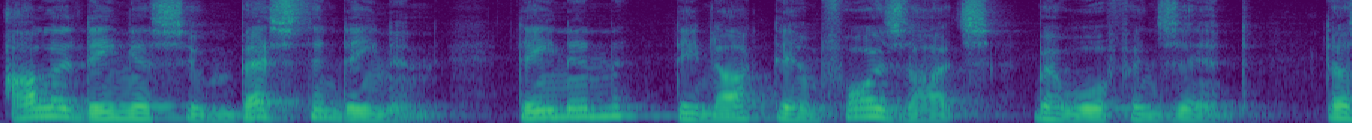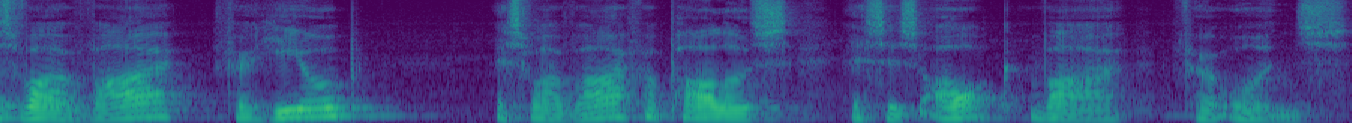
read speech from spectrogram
alle Dinge zum Besten dienen, denen, die nach dem Vorsatz berufen sind. Das war wahr für Hiob, es war wahr für Paulus, es ist auch wahr für uns.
